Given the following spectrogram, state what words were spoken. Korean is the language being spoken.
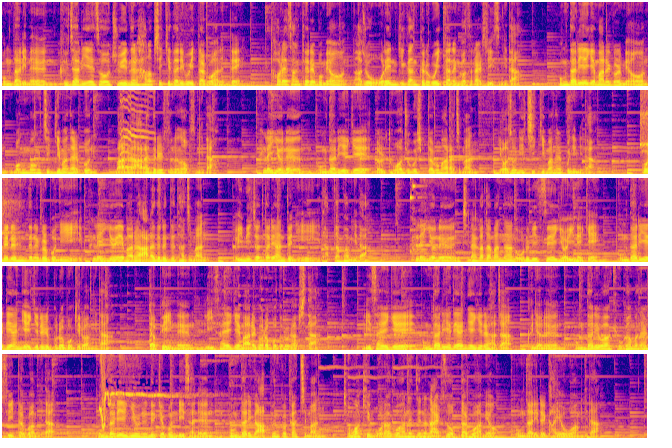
봉다리는 그 자리에서 주인을 한없이 기다리고 있다고 하는데 털의 상태를 보면 아주 오랜 기간 그러고 있다는 것을 알 수 있습니다. 봉다리에게 말을 걸면 멍멍 짖기만 할 뿐 말을 알아들을 수는 없습니다. 플레이어는 봉다리에게 널 도와주고 싶다고 말하지만 여전히 짖기만 할 뿐입니다. 꼬리를 흔드는 걸 보니 플레이어의 말을 알아들은 듯 하지만 의미 전달이 안 되니 답답합니다. 플레이어는 지나가다 만난 오르비스의 여인에게 봉다리에 대한 얘기를 물어보기로 합니다. 옆에 있는 리사에게 말을 걸어보도록 합시다. 리사에게 봉다리에 대한 얘기를 하자 그녀는 봉다리와 교감은 할 수 있다고 합니다. 봉다리의 기운을 느껴본 리사는 봉다리가 아픈 것 같지만 정확히 뭐라고 하는지는 알 수 없다고 하며 봉다리를 가여워합니다.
